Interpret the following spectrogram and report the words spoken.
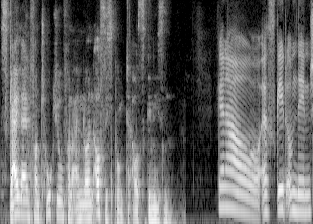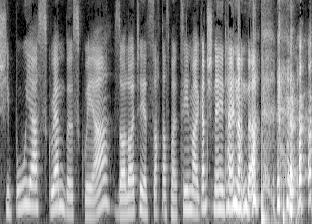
Skyline von Tokio von einem neuen Aussichtspunkt aus genießen. Genau, es geht um den Shibuya Scramble Square. So, Leute, jetzt sagt das mal zehnmal ganz schnell hintereinander.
